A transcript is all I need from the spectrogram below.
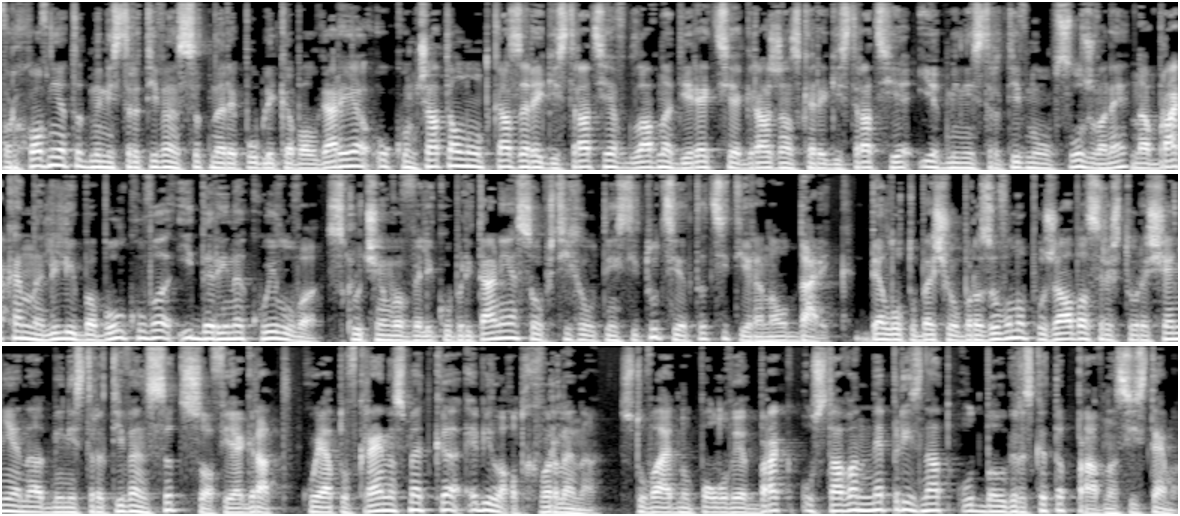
Върховният административен съд на Република България окончателно отказа регистрация в главна дирекция гражданска регистрация и административно обслужване на брака на Лили Бабулкова и Дарина Коилова, сключен в Великобритания, съобщиха от институцията, цитирана от Дарик. Делото беше образувано по жалба срещу решение на административен съд София град, която в крайна сметка е била отхвърлена. С това еднополовият брак остава непризнат от българската правна система.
